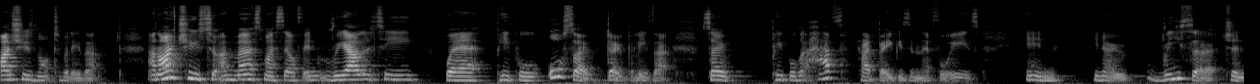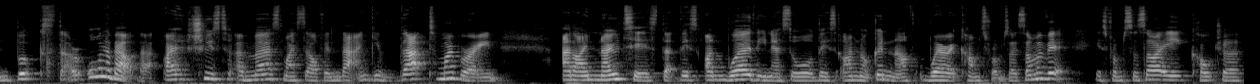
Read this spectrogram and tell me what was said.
I choose not to believe that. And I choose to immerse myself in reality where people also don't believe that. So, people that have had babies in their 40s, in you know research and books that are all about that. I choose to immerse myself in that and give that to my brain. And i notice that this unworthiness or this i'm not good enough where it comes from. So some of it is from society culture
